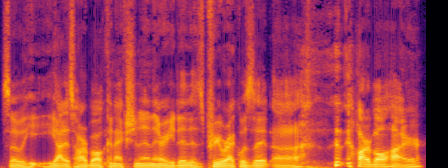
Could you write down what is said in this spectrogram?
so he, he got his Harbaugh connection in there. He did his prerequisite uh, Harbaugh hire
